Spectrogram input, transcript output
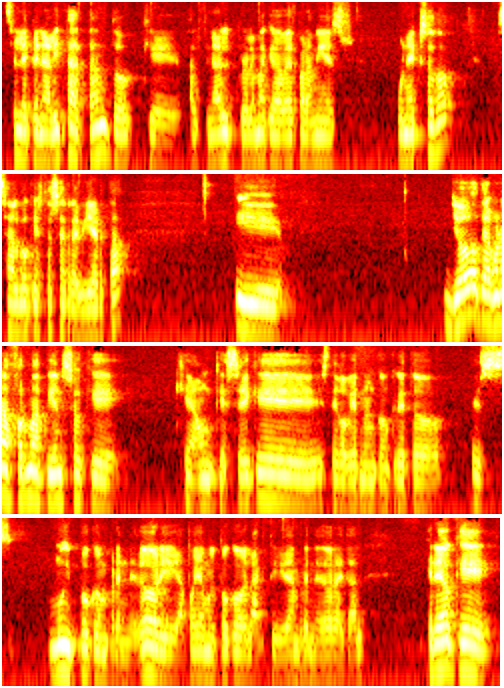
se le penaliza tanto que al final el problema que va a haber para mí es un éxodo, salvo que esto se revierta. Y yo de alguna forma pienso que, que aunque sé que este gobierno en concreto es muy poco emprendedor y apoya muy poco la actividad emprendedora y tal, creo que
